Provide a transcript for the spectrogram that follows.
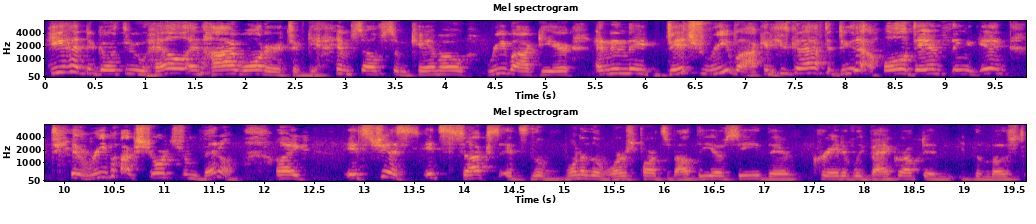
he had to go through hell and high water to get himself some camo Reebok gear, and then they ditched Reebok, and he's gonna have to do that whole damn thing again to get Reebok shorts from Venum. Like it's just it sucks. It's the one of the worst parts about the UFC. They're creatively bankrupt in the most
